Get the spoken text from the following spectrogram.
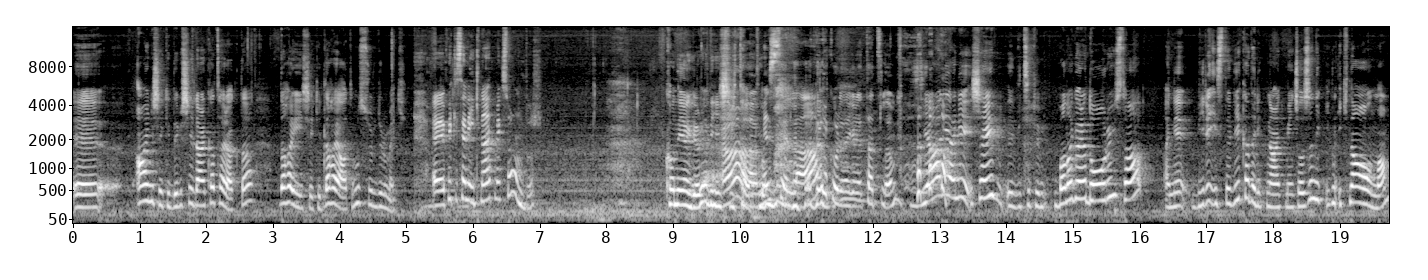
E, aynı şekilde bir şeyler katarak da daha iyi şekilde hayatımı sürdürmek. Ee, peki seni ikna etmek zor mudur? Konuya göre değişir Aa, tatlım. Mesela hangi konuya göre tatlım? yani hani şey bir tipim. Bana göre doğruysa hani biri istediği kadar ikna etmeye çalışsın ik- ikna olmam.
